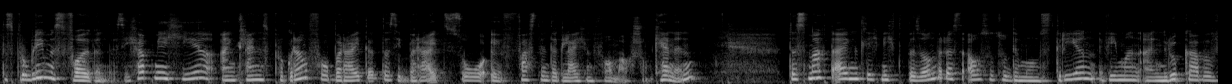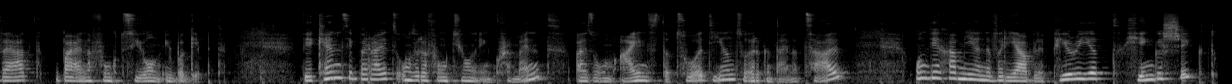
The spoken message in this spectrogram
Das Problem ist folgendes. Ich habe mir hier ein kleines Programm vorbereitet, das Sie bereits so äh, fast in der gleichen Form auch schon kennen. Das macht eigentlich nichts Besonderes, außer zu demonstrieren, wie man einen Rückgabewert bei einer Funktion übergibt. Wir kennen sie bereits, unsere Funktion Increment, also um 1 dazu addieren zu irgendeiner Zahl. Und wir haben hier eine Variable Period hingeschickt,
